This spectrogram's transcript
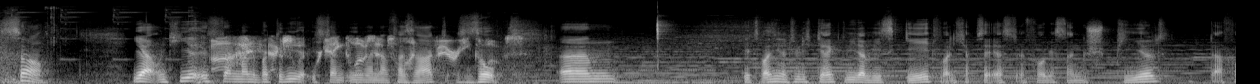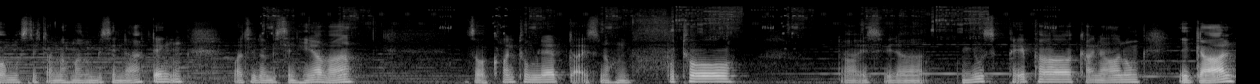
So. Ja, und hier ist dann meine Batterie, ist dann irgendwann dann versagt. So. Ähm, jetzt weiß ich natürlich direkt wieder, wie es geht, weil ich habe es ja erst vorgestern gespielt. Davor musste ich dann nochmal so ein bisschen nachdenken, weil es wieder ein bisschen her war. So, Quantum Lab, da ist noch ein Foto. Da ist wieder Newspaper, keine Ahnung, egal.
